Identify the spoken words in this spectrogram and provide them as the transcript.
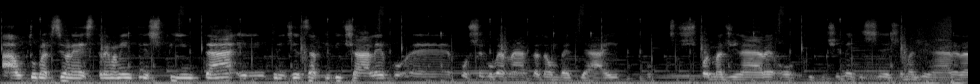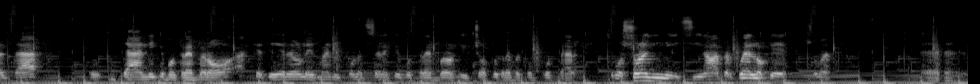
automazione estremamente spinta e l'intelligenza artificiale eh, fosse governata da un bad guy. Si può immaginare, o difficilmente si riesce a immaginare in realtà, i danni che potrebbero accadere o le manipolazioni che, potrebbero, che ciò potrebbe comportare. Siamo solo agli inizi, no? Per quello che insomma, eh,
